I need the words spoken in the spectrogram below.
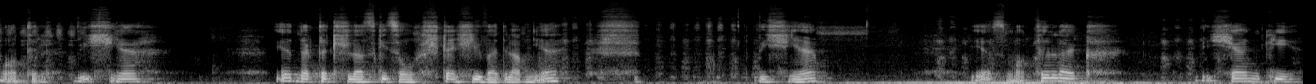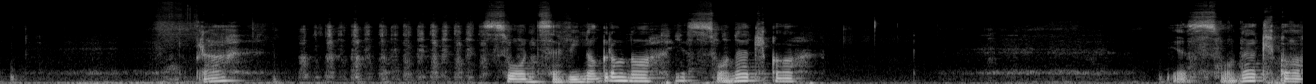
Motyl, wiśnie. Jednak te trzylaski są szczęśliwe dla mnie. Wiśnie. Jest motylek. Wisienki. Dobra. Słońce, winogrono. Jest słoneczko. Jest słoneczko,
